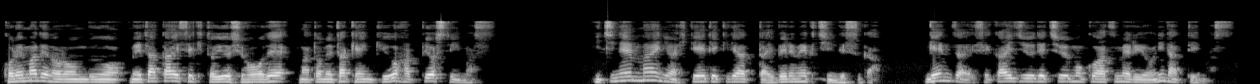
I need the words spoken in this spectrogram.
これまでの論文をメタ解析という手法でまとめた研究を発表しています。1年前には否定的であったイベルメクチンですが、現在世界中で注目を集めるようになっています。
